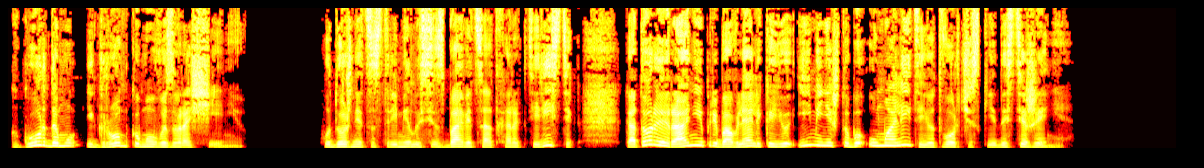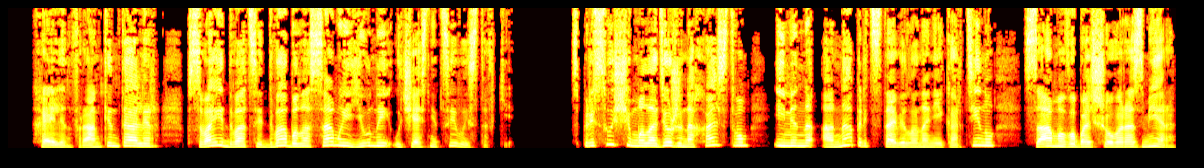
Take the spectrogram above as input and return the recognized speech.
к гордому и громкому возвращению. Художница стремилась избавиться от характеристик, которые ранее прибавляли к ее имени, чтобы умолить ее творческие достижения. Хелен Франкенталер в свои 22 была самой юной участницей выставки. С присущим молодежи нахальством именно она представила на ней картину самого большого размера,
